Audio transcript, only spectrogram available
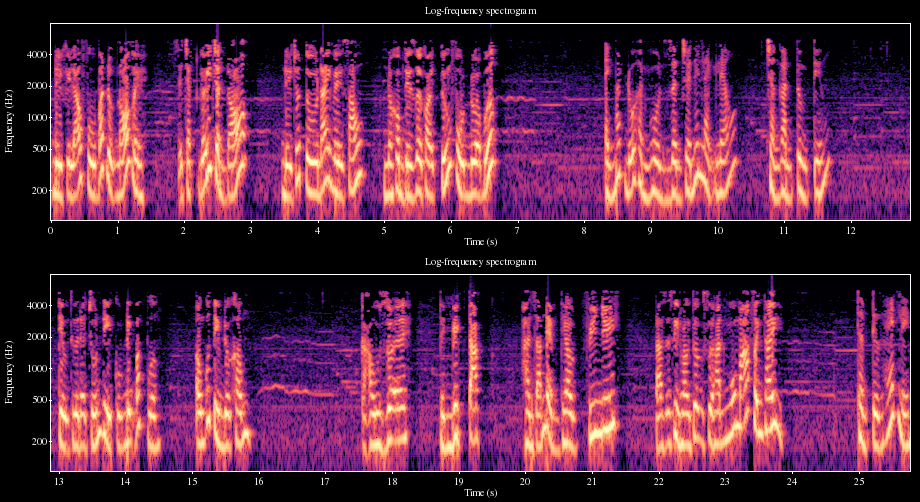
Để khi lão phù bắt được nó về, sẽ chặt gãy chân đó, để cho từ nay về sau, nó không thể rời khỏi tướng phủ nửa bước. Ánh mắt Đỗ Hần Ngôn dần trở nên lạnh lẽo, chẳng gần từng tiếng. Tiểu thư đã trốn đi cùng định Bắc Vương, ông có tìm được không? Cao Duệ, tình nghịch tặc, hắn dám đem theo Phi Nhi, ta sẽ xin hoàng thượng sửa hắn ngũ mã phanh thây. Thẩm tướng hét lên.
